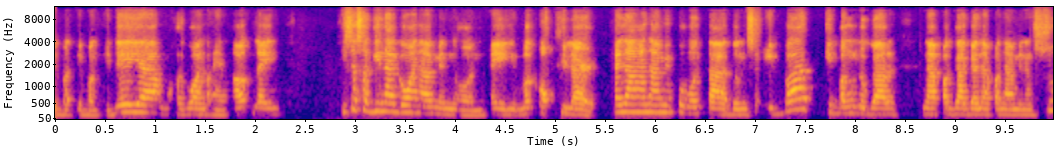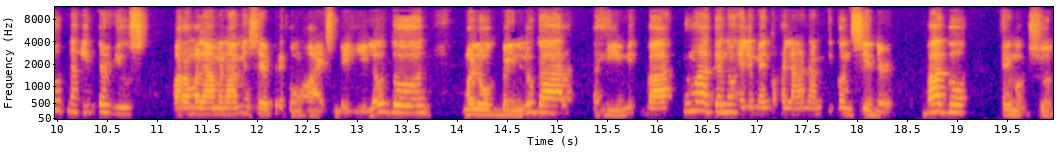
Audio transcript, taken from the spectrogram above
iba't ibang ideya, makagawa na kayo ng outline. Isa sa ginagawa namin noon ay mag-ocular. Kailangan namin pumunta doon sa iba't ibang lugar na paggaganapan namin ng shoot ng interviews para malaman namin siyempre kung ayos ba yung ilaw doon, maluwag ba yung lugar, tahimik ba, yung mga ganong elemento kailangan namin i-consider bago kayo mag-shoot.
